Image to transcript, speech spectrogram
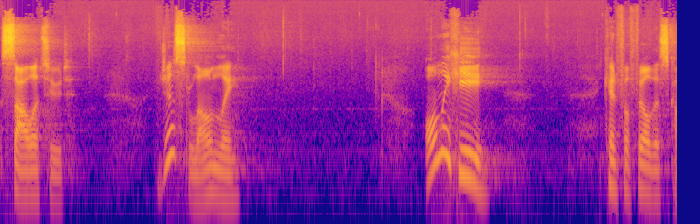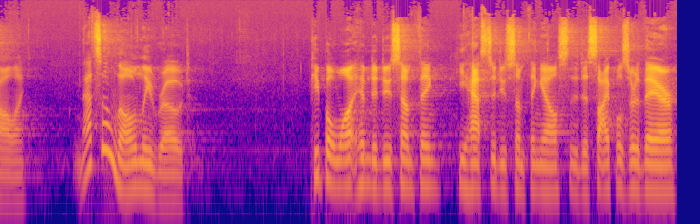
solitude? Just lonely. Only He can fulfill this calling. That's a lonely road. People want Him to do something, He has to do something else. The disciples are there,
